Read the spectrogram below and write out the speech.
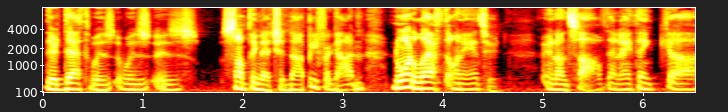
their death was was is something that should not be forgotten nor left unanswered and unsolved. And I think uh,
